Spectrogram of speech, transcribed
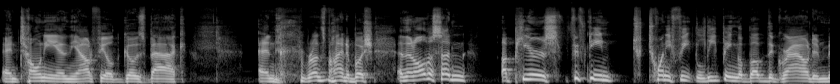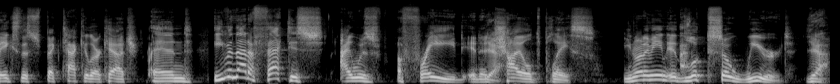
and Tony in the outfield goes back and runs behind a bush and then all of a sudden appears 15 20 feet leaping above the ground and makes this spectacular catch and even that effect is i was afraid in a Yeah. child place you know what i mean it looked so weird Yeah.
